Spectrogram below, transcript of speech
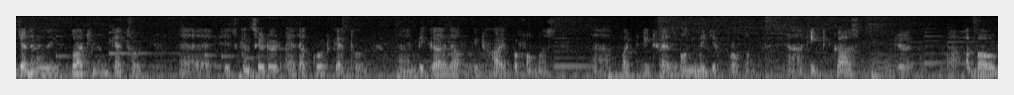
Generally, platinum cathode uh, is considered as a good cathode uh, because of its high performance, uh, but it has one major problem. Uh, it costs uh, about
